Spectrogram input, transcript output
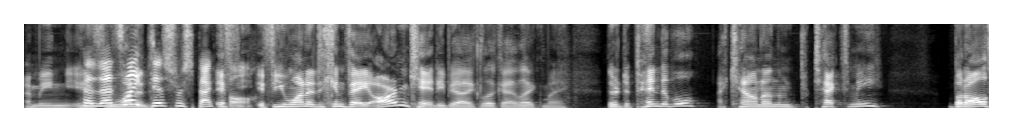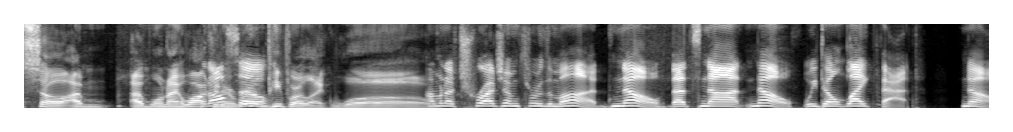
I mean, if because you that's wanted- like disrespectful. if you wanted to convey arm candy, be like, look, I like my, they're dependable. I count on them to protect me. But also, I'm, I when I walk But in a room, people are like, whoa. I'm gonna trudge them through the mud. No, that's not. No, we don't like that. No.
